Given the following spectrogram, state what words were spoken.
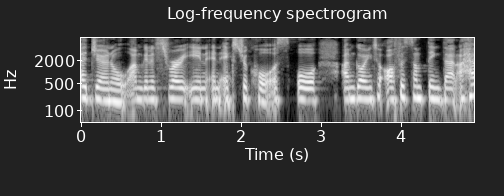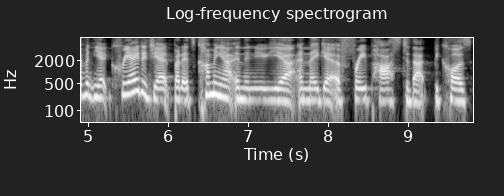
a journal. I'm going to throw in an extra course or I'm going to offer something that I haven't yet created yet, but it's coming out in the new year and they get a free pass to that because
